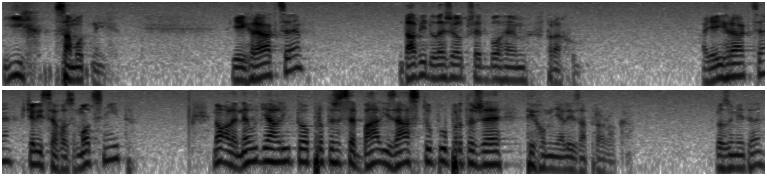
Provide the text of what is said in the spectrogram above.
jich samotných. Jejich reakce? David ležel před Bohem v prachu. A jejich reakce? Chtěli se ho zmocnit, no ale neudělali to, protože se báli zástupu, protože ty ho měli za proroka. Rozumíte?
